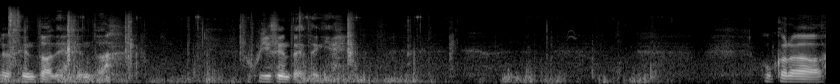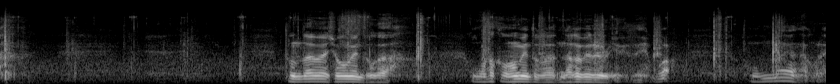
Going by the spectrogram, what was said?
れがセンターねセンター。福祉センターやったっけ。ここから。富田川正面とか大阪方面とか眺められるんやけどね。うわほんまやなこれ。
